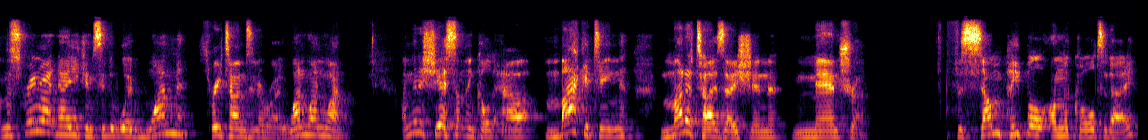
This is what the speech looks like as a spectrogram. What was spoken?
On the screen right now, you can see the word one three times in a row one, one, one. I'm going to share something called our marketing monetization mantra. For some people on the call today,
